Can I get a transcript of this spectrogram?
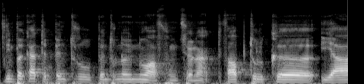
din păcate pentru, pentru noi nu a funcționat. Faptul că ea,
